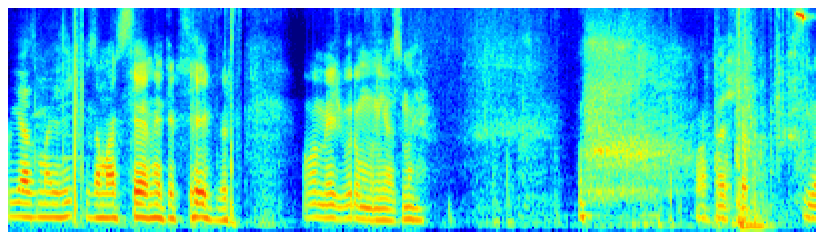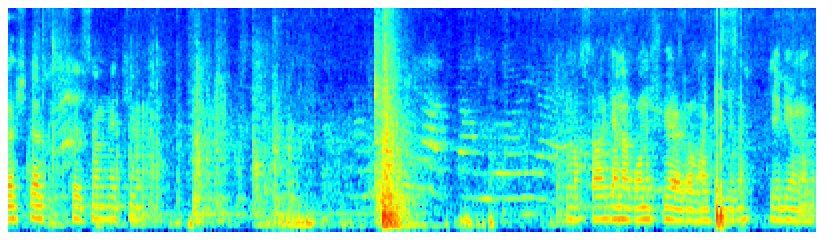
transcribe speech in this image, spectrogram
Bu yazmayı hiçbir zaman sevmedim, sevmiyorum. Ama mecburum bunu yazmaya. Of, arkadaşlar, ilaçlar sesamletiyor. Masal gene konuşuyor her zamanki gibi. Geliyorum hemen.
